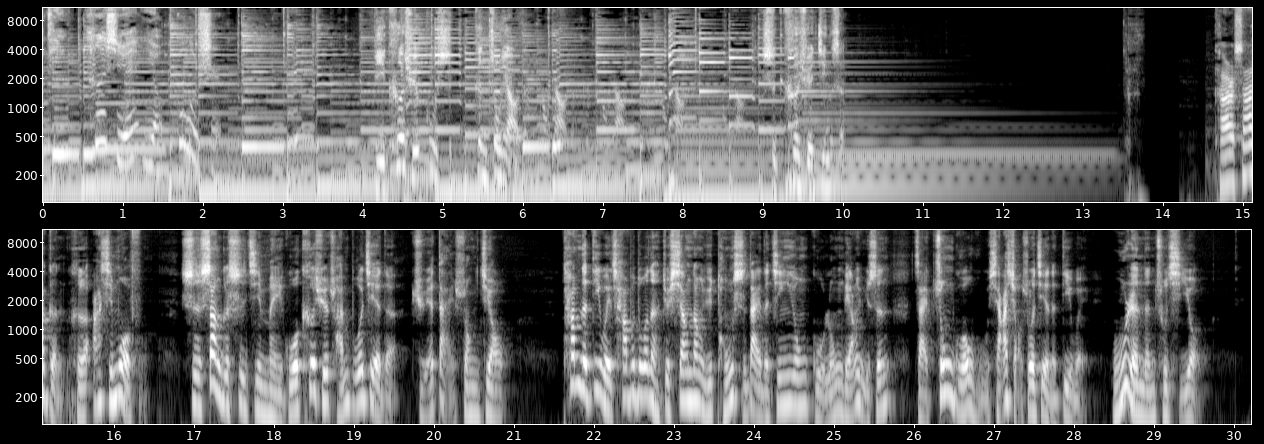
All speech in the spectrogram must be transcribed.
听《科学有故事》。比科学故事更重要的，重要的是科学精神。卡尔·萨根和阿西莫夫是上个世纪美国科学传播界的绝代双骄。他们的地位差不多呢，就相当于同时代的金庸、古龙、梁羽生在中国武侠小说界的地位，无人能出其右。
